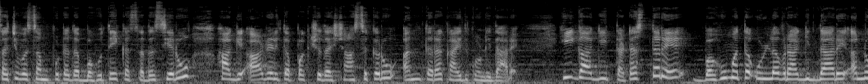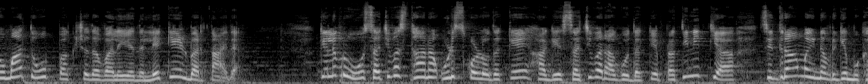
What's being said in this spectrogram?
ಸಚಿವ ಸಂಪುಟದ ಬಹುತೇಕ ಸದಸ್ಯರು ಹಾಗೆ ಆಡಳಿತ ಪಕ್ಷದ ಶಾಸಕರು ಅಂತರ ಕಾಯ್ದುಕೊಂಡಿದ್ದಾರೆ. ಹೀಗಾಗಿ ತಟಸ್ಥರೇ ಬಹುಮತ ಉಳ್ಳವರಾಗಿದ್ದಾರೆ ಅನ್ನೋ ಮಾತು ಪಕ್ಷದ ವಲಯದಲ್ಲೇ ಕೇಳ್ಬರ್ತಾ ಇದೆ. ಕೆಲವರು ಸಚಿವ ಸ್ಥಾನ ಉಳಿಸಿಕೊಳ್ಳೋದಕ್ಕೆ ಹಾಗೆ ಸಚಿವರಾಗೋದಕ್ಕೆ ಪ್ರತಿನಿತ್ಯ ಸಿದ್ದರಾಮಯ್ಯನವರಿಗೆ ಮುಖ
